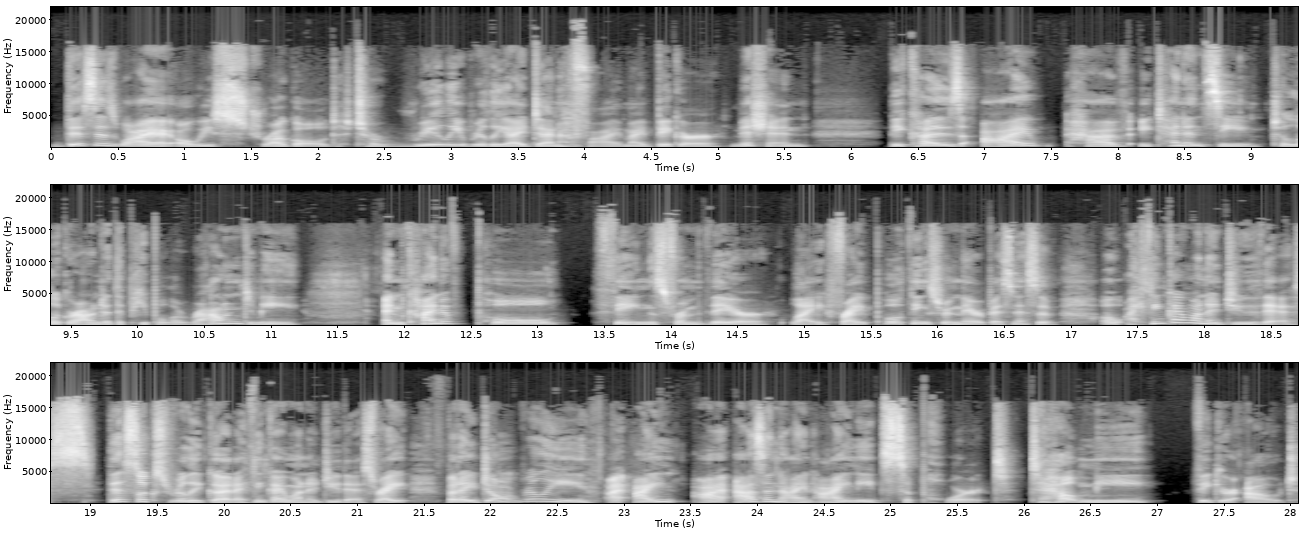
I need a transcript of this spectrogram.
This is why I always struggled to really, really identify my bigger mission because I have a tendency to look around at the people around me and kind of pull things from their life, right? Pull things from their business of, oh, I think I want to do this. This looks really good. I think I want to do this, right? But I don't really, I, I, I, as a nine, I need support to help me figure out,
